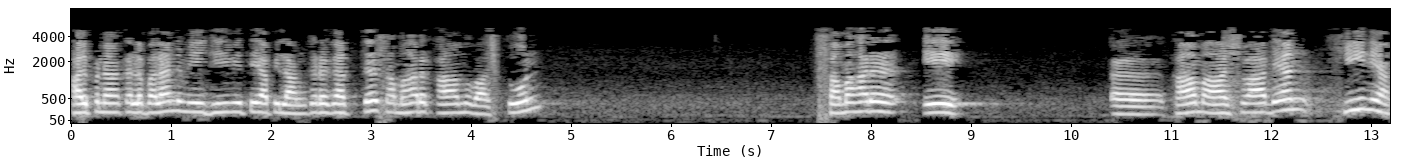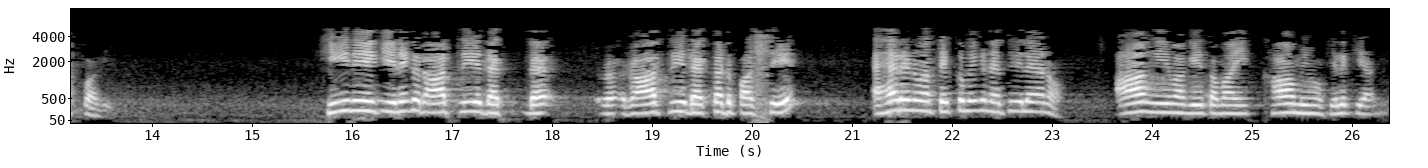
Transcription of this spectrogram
කල්පනා කරලා බලන්න මේ ජීවිතේ අපි ලං කරගත්ත සමහර කාම වස්තුන් සමහර ඒ කාම ආස්වාදයන් හීනයක් වගේ. හීනේ කියන එක රාත්‍රියේ රාත්‍රියේ දැක්කට පස්සේ ඇහැරෙනවත් එක්ක මේක නැති වෙලා යනවා. ආන් ඒ වගේ තමයි කාමයෝ කියලා කියන්නේ.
